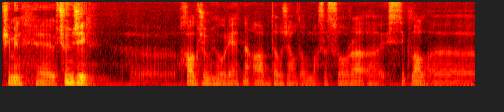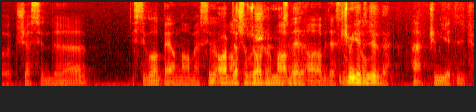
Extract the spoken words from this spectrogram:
2003-cü il ə, Xalq Cümhuriyyətinə abidə ucaldılması, sonra ə, İstiqlal ə, küçəsində İstiqlal bəyannaməsinin Abidəsi ucaldılması, abidə, bəli. abidəsinin 2007-ci ucaldılması. ildə. Hə, 2007-ci.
